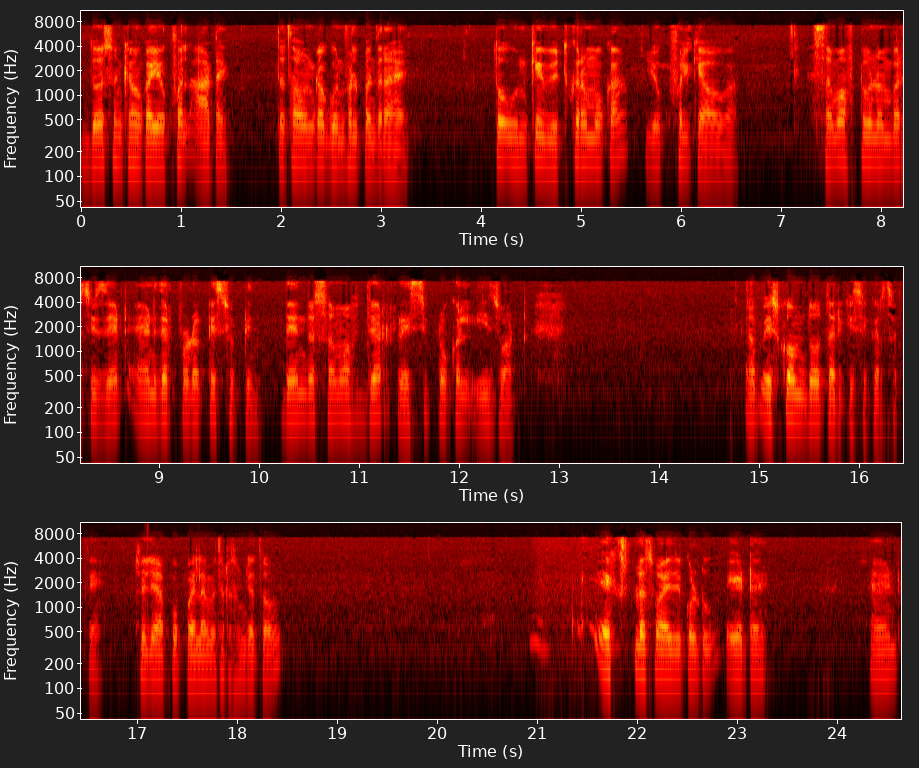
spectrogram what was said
दो संख्याओं का योगफल आठ है, तथा उनका गुणफल पंद्रह है। तो उनके व्युतक्रमों का योगफल क्या होगा? Sum of two numbers is eight and their product is fifteen then the sum of their reciprocal is what अब इसको हम दो तरीके से कर सकते हैं। चलिए आपको पहला मेथड समझाता हूँ। X plus y is equal to eight है। एंड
